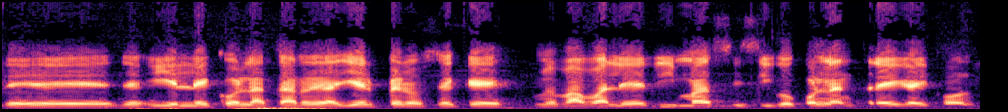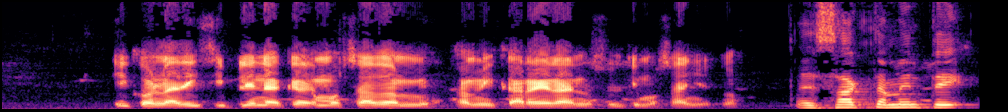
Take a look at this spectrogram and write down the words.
de, y el eco de la tarde de ayer, pero sé que me va a valer y más si sigo con la entrega y con, y con la disciplina que hemos dado a mi, a mi carrera en los últimos años, ¿no? Exactamente.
